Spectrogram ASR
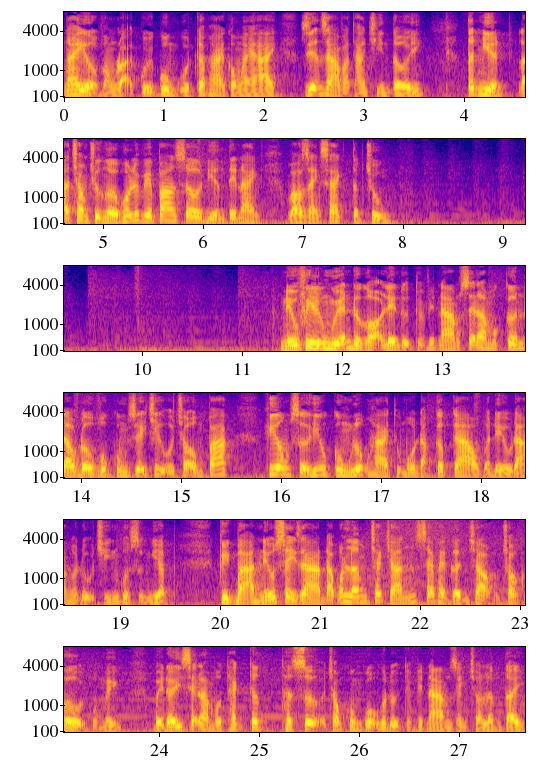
ngay ở vòng loại cuối cùng World Cup 2022 diễn ra vào tháng 9 tới. Tất nhiên là trong trường hợp huấn luyện viên Panzer điền tên anh vào danh sách tập trung. Nếu Philip Nguyễn được gọi lên đội tuyển Việt Nam sẽ là một cơn đau đầu vô cùng dễ chịu cho ông Park khi ông sở hữu cùng lúc hai thủ môn đẳng cấp cao và đều đang ở độ chín của sự nghiệp. Kịch bản nếu xảy ra, Đặng Văn Lâm chắc chắn sẽ phải cẩn trọng cho cơ hội của mình bởi đây sẽ là một thách thức thật sự trong khung gỗ của đội tuyển Việt Nam dành cho Lâm Tây.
